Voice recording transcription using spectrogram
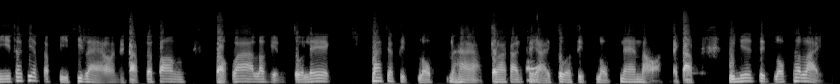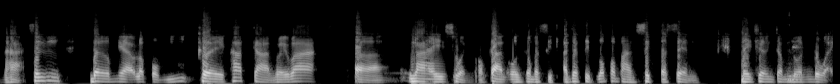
นี้ถ้าเทียบกับปีที่แล้วนะครับ ก็ต้องบอกว่าเราเห็นตัวเลขน่าจะติดลบนะฮะอัตราการขยายตัวติดลบแน่นอนนะครับปีนี้จะติดลบเท่าไหร่นะฮะซึ่งเดิมเนี่ยเราผมเคยคาดการณ์ไว้ว่าเอ่อในส่วนของการโอนกรรมสิทธิ์อาจจะติดลบประมาณ 10%ในเชิงจำนวนหน่วย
